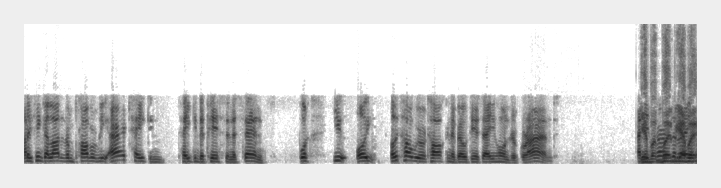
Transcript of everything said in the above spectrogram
and I think a lot of them probably are taking taking the piss in a sense. But you, I, I thought we were talking about this eight hundred grand. And Yeah, but- but- yeah, but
